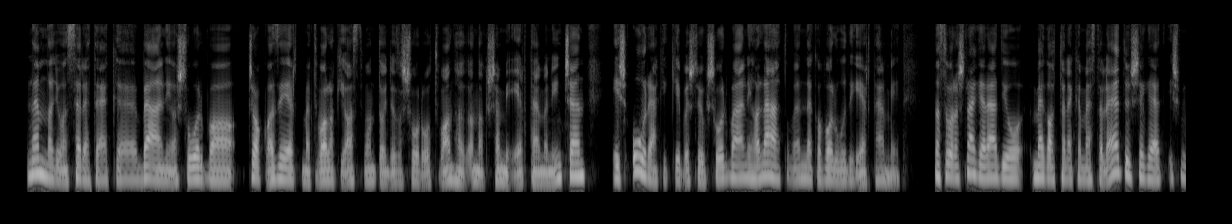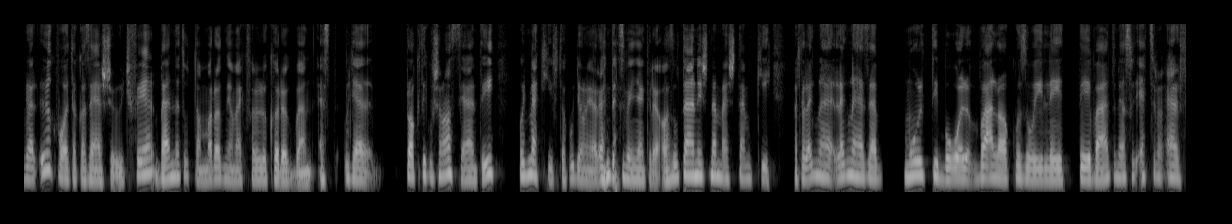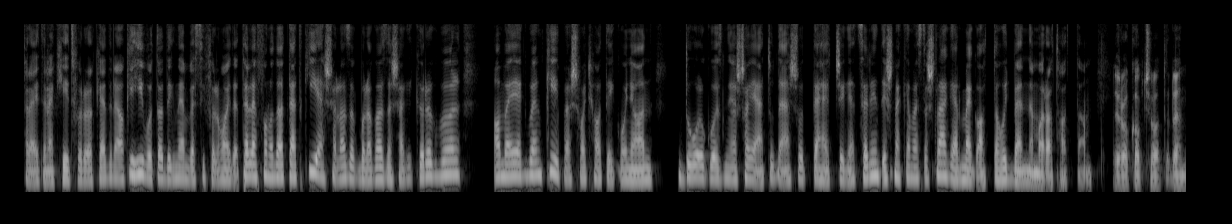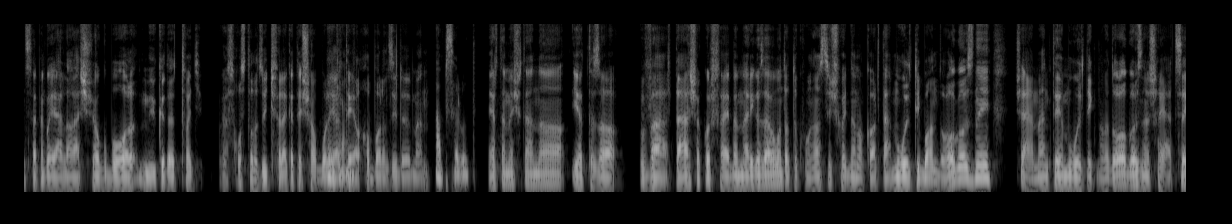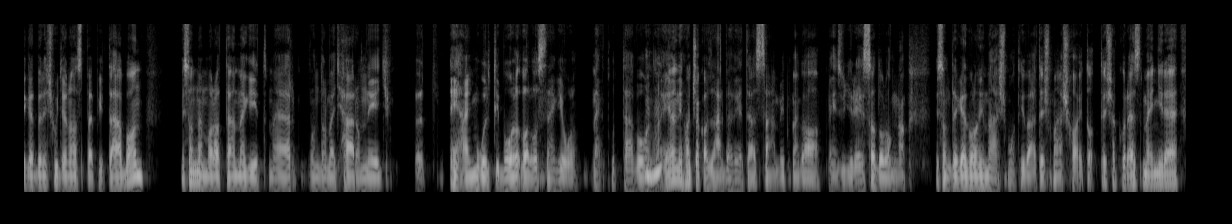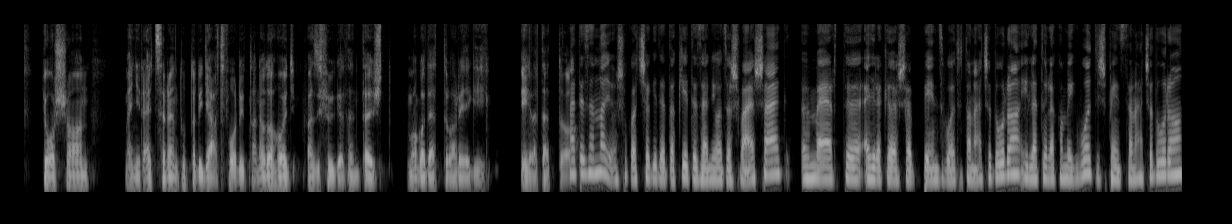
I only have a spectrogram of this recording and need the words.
nem nagyon szeretek beállni a sorba csak azért, mert valaki azt mondta, hogy az a sor ott van, ha annak semmi értelme nincsen, és órákig képes vagyok sorba állni, ha látom ennek a valódi értelmét. Na szóval a Sláger Rádió megadta nekem ezt a lehetőséget, és mivel ők voltak az első ügyfél, benne tudtam maradni a megfelelő körökben. Ezt ugye praktikusan azt jelenti, hogy meghívtak ugyanolyan rendezvényekre azután is, nem estem ki. Mert a legne- legnehezebb multiból vállalkozói létté váltani, az, hogy egyszerűen elfelejtenek hétfőről kedre, aki hívott, addig nem veszi fel majd a telefonodat, tehát kiesel azokból a gazdasági körökből, amelyekben képes vagy hatékonyan dolgozni a saját tudásod, tehetséget szerint, és nekem ezt a sláger megadta, hogy benne maradhattam. A kapcsolatrendszer meg ajánlásokból működött, vagy hoztad az ügyfeleket, és abból Igen. éltél abban az időben. Abszolút. Értem, és utána jött ez a váltás, akkor fejben már igazából mondhattuk volna azt is, hogy nem akartál multiban dolgozni, és elmentél multiknak dolgozni a saját cégedben, és ugyanaz Pepitában, viszont nem maradtál meg itt, mert gondolom egy három-négy öt, néhány multiból valószínűleg jól meg tudtál volna uh-huh. élni, ha csak az árbevétel számít meg a pénzügyi része a dolognak. Viszont téged valami más motivált és más hajtott. És akkor ezt mennyire gyorsan, mennyire egyszerűen tudtad így átfordítani oda, hogy kvázi függetlenítest magad ettől a régi életettől. Hát ezen nagyon sokat segített a 2008-as válság, mert egyre kevesebb pénz volt tanácsadóra, illetőleg ha még volt is pénz tanácsadóra,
